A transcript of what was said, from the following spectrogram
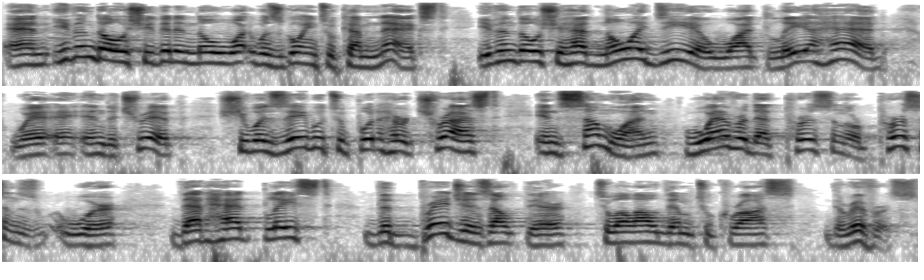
And even though she didn't know what was going to come next, even though she had no idea what lay ahead in the trip, she was able to put her trust in someone, whoever that person or persons were, that had placed the bridges out there to allow them to cross the rivers.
